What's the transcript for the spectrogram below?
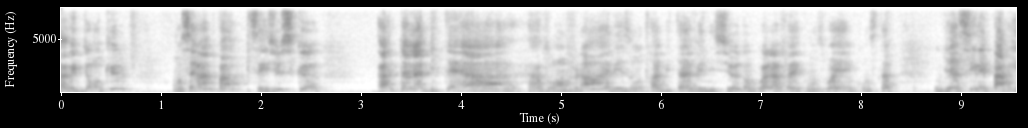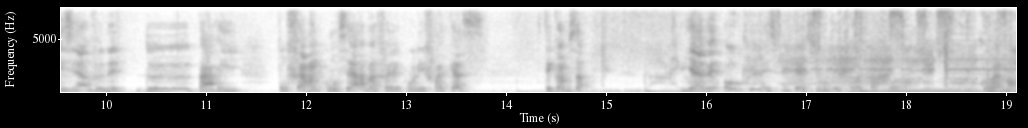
Avec du recul, on sait même pas. C'est juste que un tel habitait à, à et les autres habitaient à Vénissieux. Donc voilà, il fallait qu'on se voie et qu'on se tape. Ou bien si les Parisiens venaient de Paris pour faire un concert, il fallait qu'on les fracasse. C'était comme ça. Il n'y avait aucune explication des fois. Vraiment.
